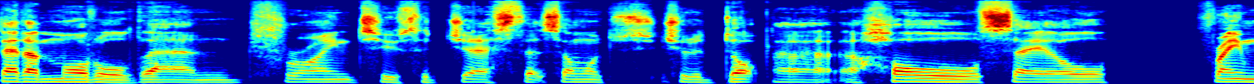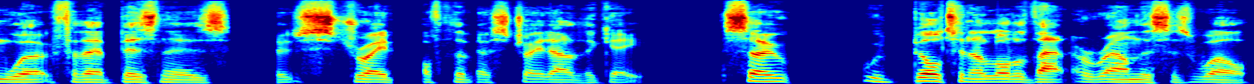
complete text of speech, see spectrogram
better model than trying to suggest that someone should adopt a, a wholesale framework for their business straight off the straight out of the gate. So we've built in a lot of that around this as well.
